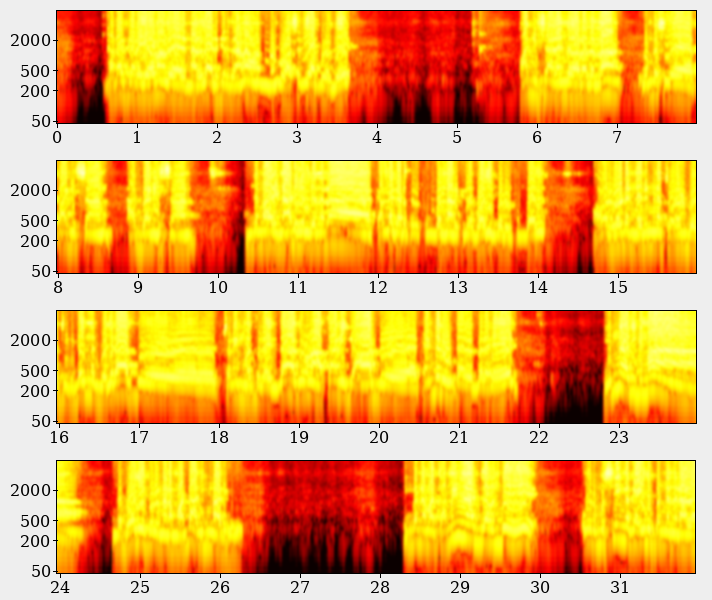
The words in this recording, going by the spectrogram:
கடற்கரையோரம் அது நல்லா இருக்கிறதுனால அவன் ரொம்ப வசதியா போகுது. பாகிஸ்தான்ல இருந்து வர்றதெல்லாம் ரொம்ப பாகிஸ்தான் ஆப்கானிஸ்தான் இந்த மாதிரி நாடுகள்ல இருந்தெல்லாம் கள்ள கடத்தல் கும்பல்லாம் இருக்குல்ல போதைப் பொருள் கும்பல். அவர்களோட நெருங்கின தொடர்பு வச்சுக்கிட்டு இந்த குஜராத் துறைமுகத்துல இருந்தா அதுவும் அத்தானிக்கு ஆர்டர் டெண்டர் விட்டது பிறகு இன்னும் அதிகமா இந்த போதைப் பொருள் நடமாட்டம் அதிகமா இருக்குது. இப்ப நம்ம தமிழ்நாட்டுல வந்து ஒரு முஸ்லீமை கைது பண்ணதுனால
